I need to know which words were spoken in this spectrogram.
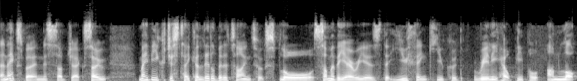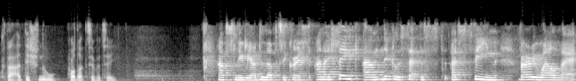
an expert in this subject. So maybe you could just take a little bit of time to explore some of the areas that you think you could really help people unlock that additional productivity. Absolutely, I'd love to, Chris. And I think um, Nicola's set the scene very well there.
